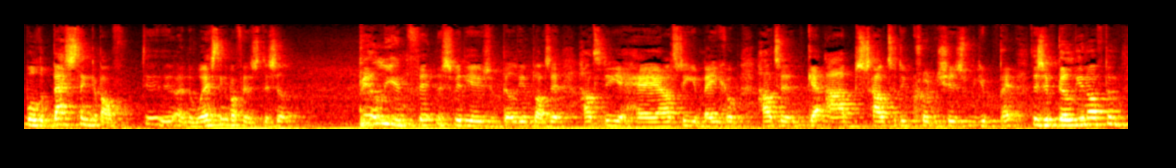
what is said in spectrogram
Well, the best thing about and the worst thing about fitness, is a billion fitness videos, a billion blogs. How to do your hair, how to do your makeup, how to get abs, how to do crunches. There's a billion of them.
